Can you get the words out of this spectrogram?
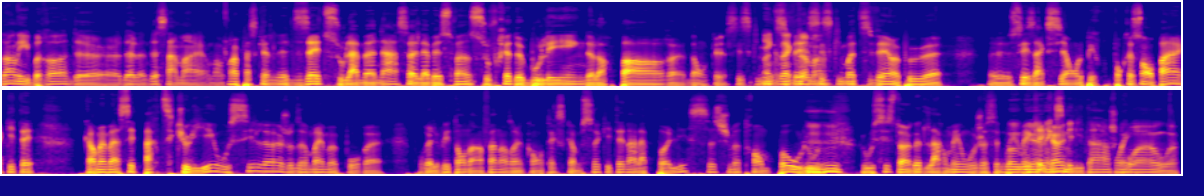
dans les bras de, de, sa mère. Donc, ouais, parce qu'elle disait être sous la menace, elle avait souvent souffert de bullying de leur part, donc c'est ce qui motivait, c'est ce qui motivait un peu ses actions, pour que son père, qui était quand même assez particulier aussi, là, je veux dire, même pour, euh, pour élever ton enfant dans un contexte comme ça, qui était dans la police, si je me trompe pas, ou lui, Mhm. aussi c'est un gars de l'armée, ou je sais pas, oui, mais oui, quelqu'un ex-militaire, je Oui. crois. Ou, euh,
